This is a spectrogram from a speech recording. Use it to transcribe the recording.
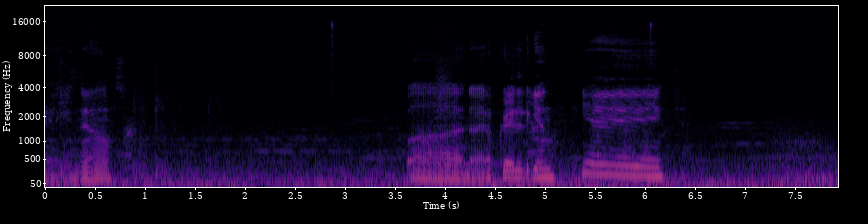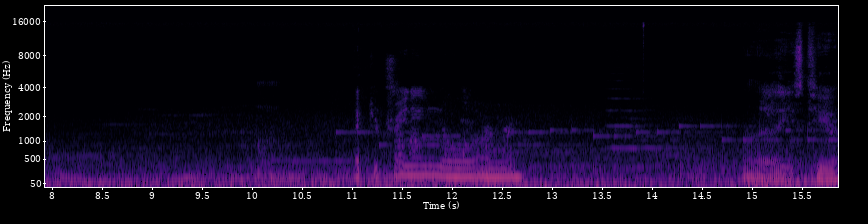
Okay, now. But I upgraded again. Yay! Vector training or. One of these two.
